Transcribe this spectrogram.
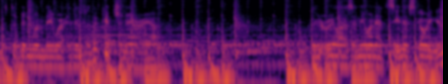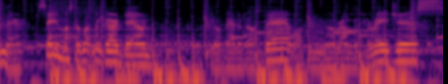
Must have been when they were heading to the kitchen area. Didn't realize anyone had seen us going in there. Same, must have let my guard down. Feel bad about that, walking around the courageous.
